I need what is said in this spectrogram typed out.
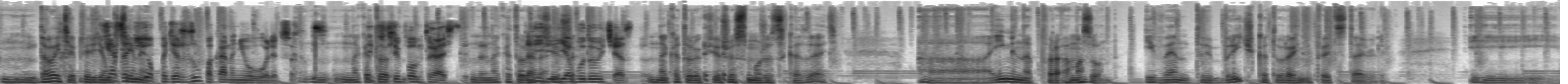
Давайте перейдем я к теме. Я за нее подержу, пока она не уволится. На который, в слепом трасте. Да. На которой да, Ксюша, я буду участвовать. На которой Ксюша сможет сказать. А именно про Amazon. Event Bridge, который они представили. И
